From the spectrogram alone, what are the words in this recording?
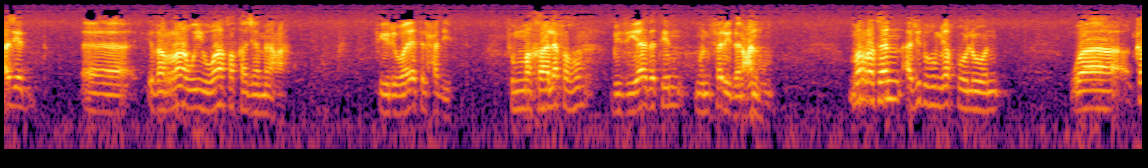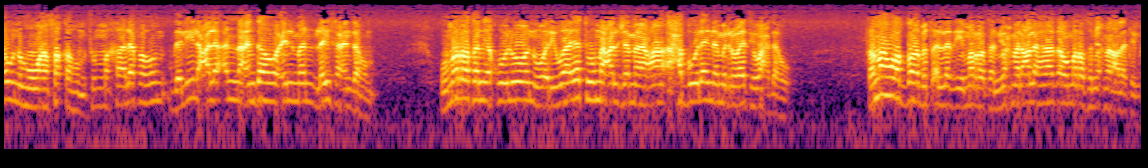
أجد آه، إذا الراوي وافق جماعة في رواية الحديث ثم خالفهم بزيادة منفردا عنهم. مرة أجدهم يقولون وكونه وافقهم ثم خالفهم دليل على أن عنده علما ليس عندهم. ومرة يقولون وروايته مع الجماعة أحب إلينا من روايته وحده. فما هو الضابط الذي مرة يحمل على هذا ومرة يحمل على تلك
